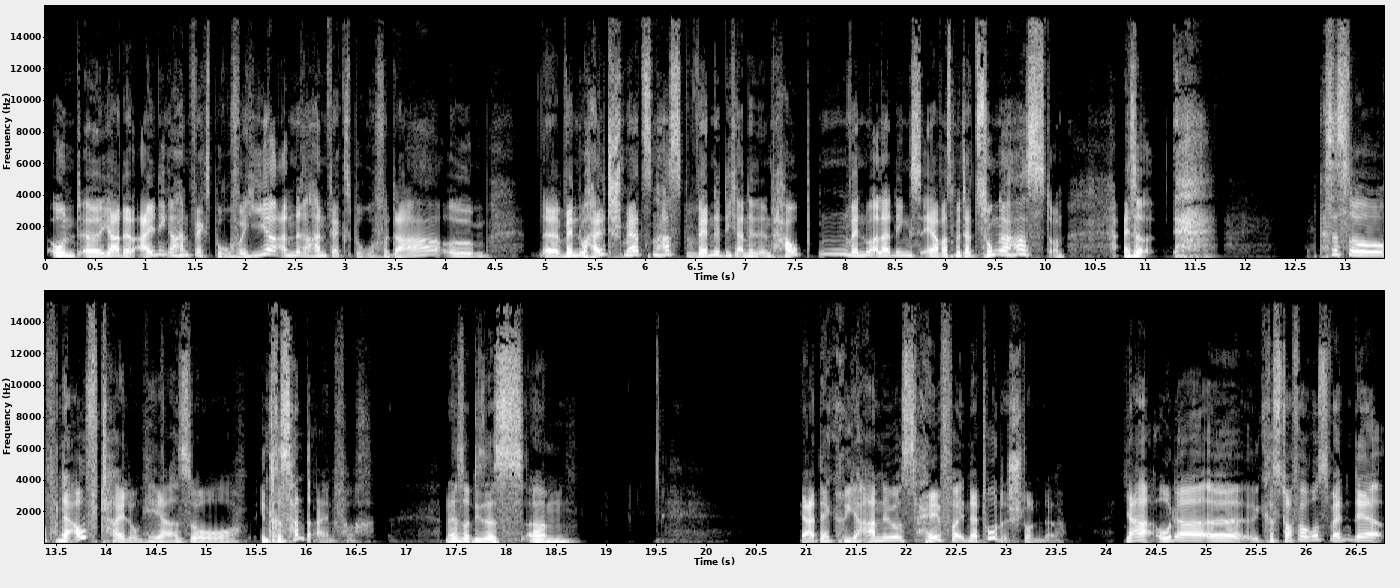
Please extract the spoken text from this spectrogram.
Und äh, ja, dann einige Handwerksberufe hier, andere Handwerksberufe da. Ähm, äh, wenn du Halsschmerzen hast, wende dich an den Enthaupten. Wenn du allerdings eher was mit der Zunge hast und also das ist so von der Aufteilung her so interessant einfach. Ne, so dieses, ähm, ja, der Kryanius Helfer in der Todesstunde. Ja, oder äh, Christophorus, wenn der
